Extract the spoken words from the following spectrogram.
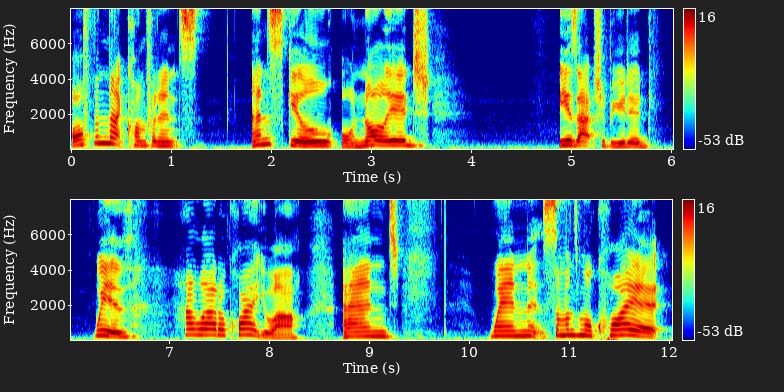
Often, that confidence and skill or knowledge is attributed with how loud or quiet you are. And when someone's more quiet,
